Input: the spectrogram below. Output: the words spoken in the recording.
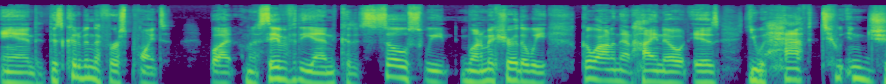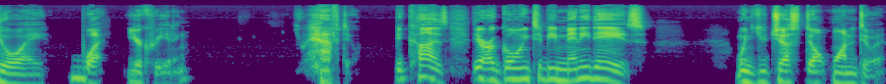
and this could have been the first point, but I'm going to save it for the end because it's so sweet. We want to make sure that we go out on that high note. Is you have to enjoy what you're creating. You have to, because there are going to be many days when you just don't want to do it.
